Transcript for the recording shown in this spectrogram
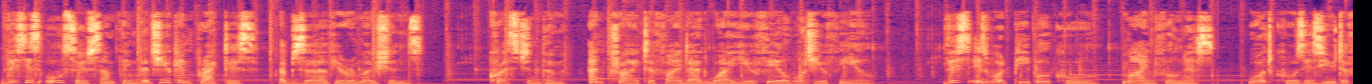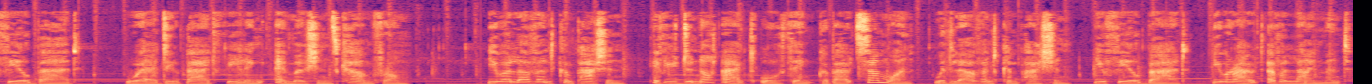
This is also something that you can practice. Observe your emotions, question them, and try to find out why you feel what you feel. This is what people call mindfulness. What causes you to feel bad? Where do bad feeling emotions come from? You are love and compassion. If you do not act or think about someone with love and compassion, you feel bad, you are out of alignment.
